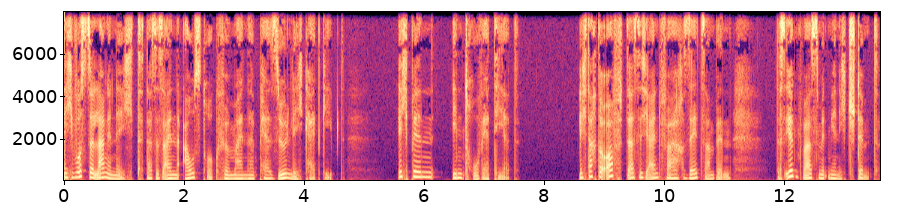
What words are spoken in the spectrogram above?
Ich wusste lange nicht, dass es einen Ausdruck für meine Persönlichkeit gibt. Ich bin introvertiert. Ich dachte oft, dass ich einfach seltsam bin, dass irgendwas mit mir nicht stimmt.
